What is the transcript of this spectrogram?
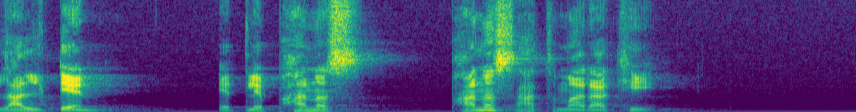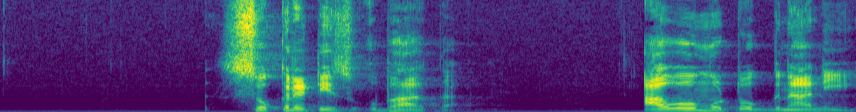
લાલટેન એટલે ફાનસ ફાનસ હાથમાં રાખી સોક્રેટીઝ ઊભા હતા. આવો મોટો જ્ઞાની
